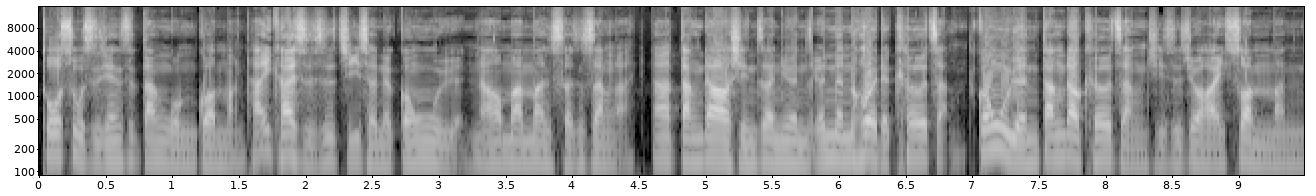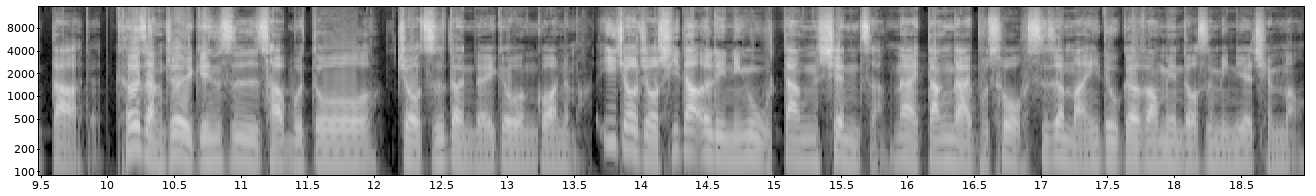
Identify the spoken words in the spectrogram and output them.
多数时间是当文官嘛，他一开始是基层的公务员，然后慢慢升上来，那当到行政院原能会的科长，公务员当到科长，其实就还算蛮大的，科长就已经是差不多九职等的一个文官了嘛。一九九七到二零零五当县长，那也当得还不错，施政满意度各方面都是名列前茅。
